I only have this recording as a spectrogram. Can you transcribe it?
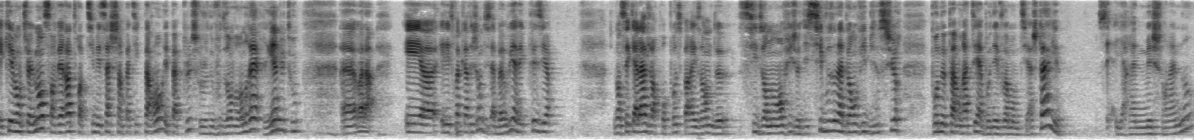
et qu'éventuellement on s'enverra trois petits messages sympathiques par an et pas plus, où je ne vous en vendrai rien du tout. Euh, voilà. Et, euh, et les trois quarts des gens disent ah bah oui avec plaisir. Dans ces cas-là, je leur propose par exemple de, s'ils en ont envie, je dis si vous en avez envie, bien sûr, pour ne pas me rater, abonnez-vous à mon petit hashtag. Il n'y a rien de méchant là-dedans.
